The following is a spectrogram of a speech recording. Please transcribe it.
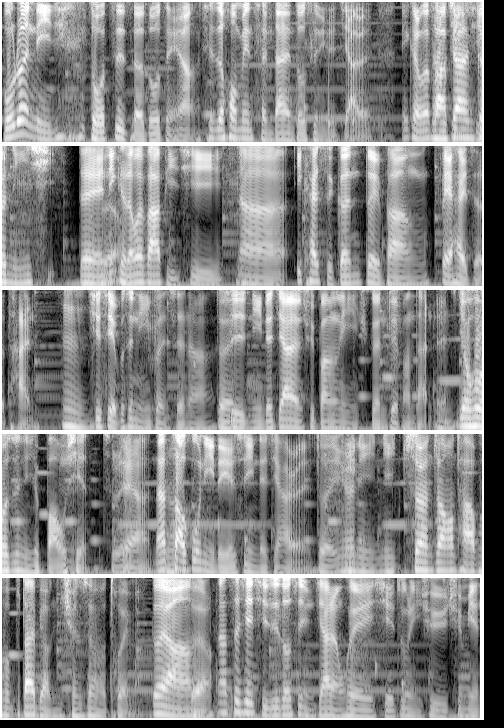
不论你今天多自责多怎样，其实后面承担的都是你的家人，你可能会发那家人脾气，跟你一起，对对啊你可能会发脾气。那一开始跟对方被害者谈，嗯，其实也不是你本身啊，对。是你的家人去帮你去跟对方谈的嗯。又或者是你的保险之类的。对啊，那嗯。照顾你的也是你的家人。对，因为你你虽然撞到他，不不代表你全身而退嘛。对啊，对啊。那这些其实都是你家人会协助你去去面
